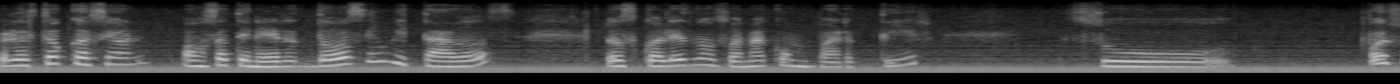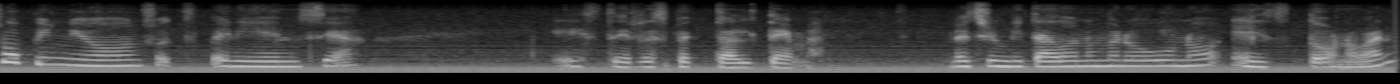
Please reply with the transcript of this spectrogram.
para esta ocasión vamos a tener dos invitados los cuales nos van a compartir su pues su opinión, su experiencia este, respecto al tema. Nuestro invitado número uno es Donovan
